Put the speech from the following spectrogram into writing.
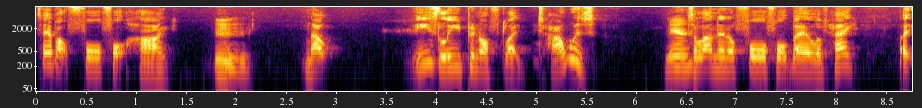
say about four foot high. Hmm. Now he's leaping off like towers Yeah. to land in a four foot bale of hay. Like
